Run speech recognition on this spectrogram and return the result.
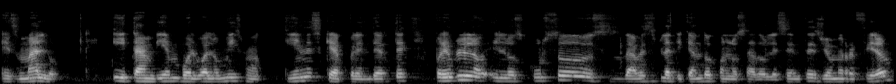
es malo. Y también vuelvo a lo mismo, tienes que aprenderte, por ejemplo, en, los cursos, a veces platicando con los adolescentes, yo me refiero,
